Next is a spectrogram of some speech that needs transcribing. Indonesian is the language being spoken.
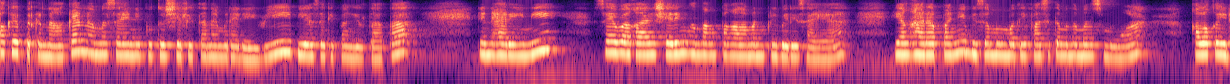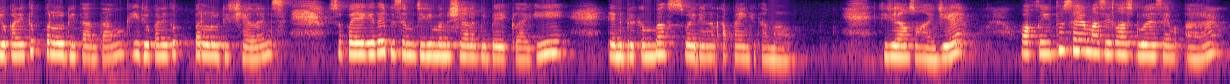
Oke, perkenalkan nama saya Niputu Syirlita Namira Dewi, biasa dipanggil Tata. Dan hari ini saya bakalan sharing tentang pengalaman pribadi saya yang harapannya bisa memotivasi teman-teman semua kalau kehidupan itu perlu ditantang, kehidupan itu perlu di-challenge supaya kita bisa menjadi manusia lebih baik lagi dan berkembang sesuai dengan apa yang kita mau. Jadi langsung aja, waktu itu saya masih kelas 2 SMA,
